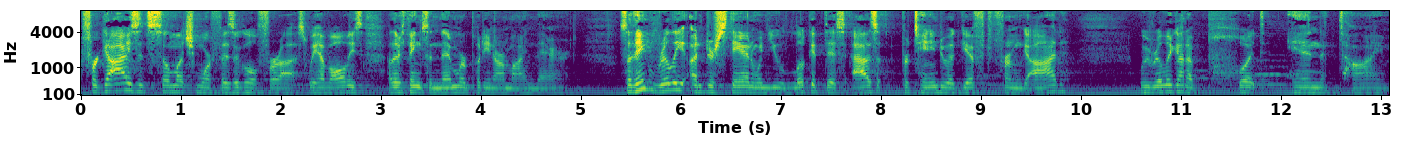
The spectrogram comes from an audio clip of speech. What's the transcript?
For guys, it's so much more physical for us. We have all these other things, and then we're putting our mind there. So I think really understand when you look at this as pertaining to a gift from God we really got to put in time.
